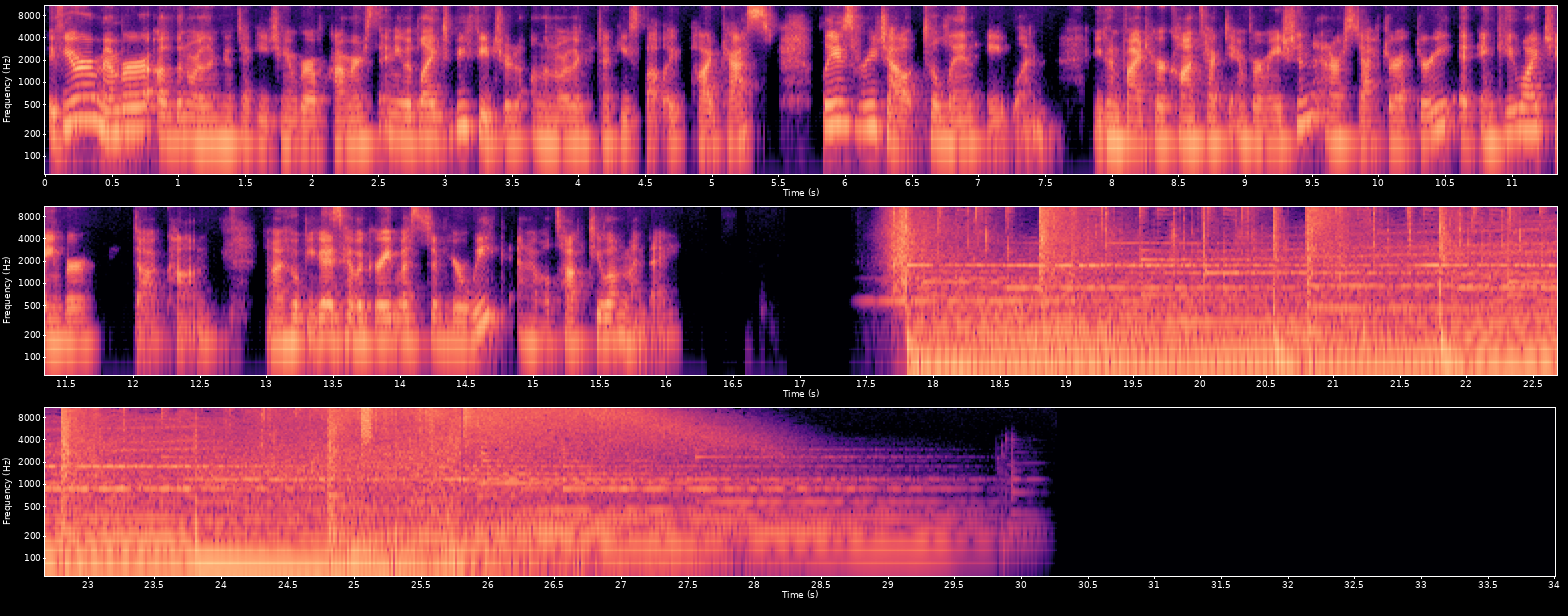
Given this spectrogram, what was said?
If you're a member of the Northern Kentucky Chamber of Commerce and you would like to be featured on the Northern Kentucky Spotlight podcast, please reach out to Lynn Ablin. You can find her contact information in our staff directory at nkychamber.com. Now, I hope you guys have a great rest of your week, and I will talk to you on Monday.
